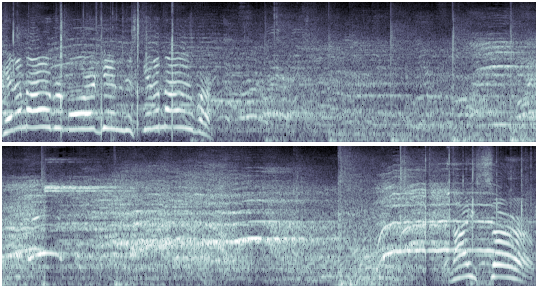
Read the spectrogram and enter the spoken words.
Get him over, Morgan. Just get him over. Nice serve.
